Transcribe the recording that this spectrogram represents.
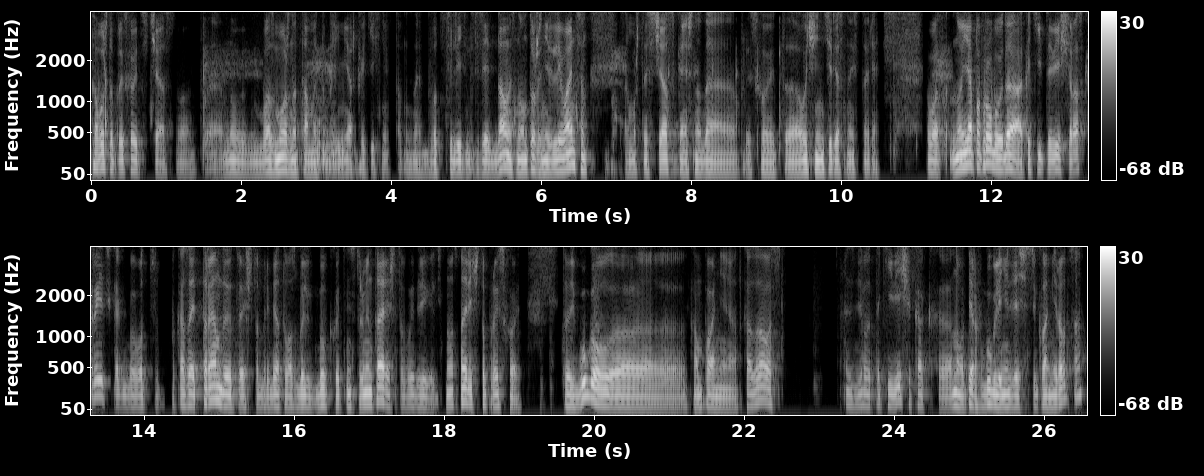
того, что происходит сейчас. Вот. Э, ну, возможно, там это пример каких-нибудь, там, не знаю, 20-летней, 30-летней давности, но он тоже нерелевантен, потому что сейчас, конечно, да, происходит э, очень интересная история. Вот. Но я попробую, да, какие-то вещи раскрыть, как бы вот показать тренды, то есть чтобы, ребята, у вас был, был какой-то инструментарий, чтобы вы двигались. Ну вот смотрите, что происходит. То есть Google, э, компания, отказалась сделать такие вещи, как, э, ну, во-первых, в Google нельзя сейчас рекламироваться.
